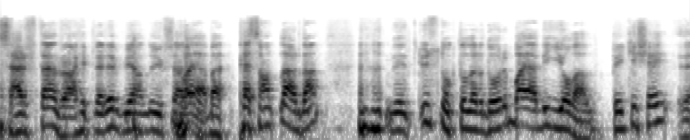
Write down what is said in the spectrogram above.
Serften rahiplere bir anda yükseldim. Baya baya pesantlardan üst noktalara doğru baya bir yol aldın. Peki şey e,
